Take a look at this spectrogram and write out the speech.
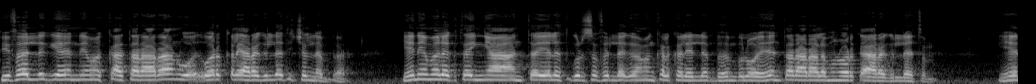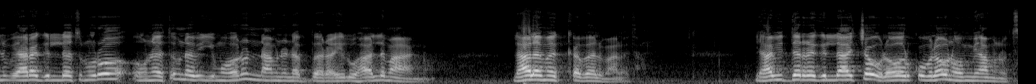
ቢፈልግ ይህን የመካ ተራራን ወርቅ ሊያረግለት ይችል ነበር የእኔ መለክተኛ አንተ የዕለት ጉርስ ፍለገ መንከልከል የለብህም ብሎ ይህን ተራራ ለምን ወርቅ አያረግለትም ይህን ያረግለት ኑሮ እውነትም ነቢይ መሆኑን እናምን ነበረ ይሉሃል ማለት ነው። ላለመቀበል ማለት ነው። ያ ቢደረግላቸው ለወርቁ ብለው ነው የሚያምኑት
